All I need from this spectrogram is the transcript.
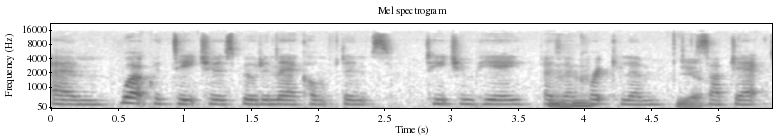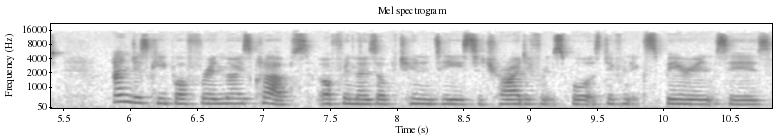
um, work with teachers, building their confidence, teaching PE as Mhm. a curriculum Yeah. subject, and just keep offering those clubs, offering those opportunities to try different sports, different experiences,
